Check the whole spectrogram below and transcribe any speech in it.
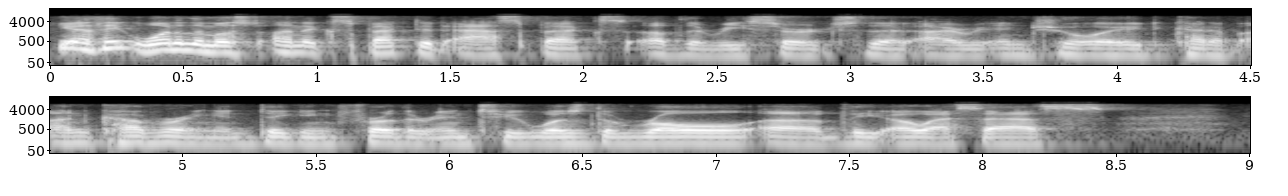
Yeah, I think one of the most unexpected aspects of the research that I enjoyed kind of uncovering and digging further into was the role of the OSS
